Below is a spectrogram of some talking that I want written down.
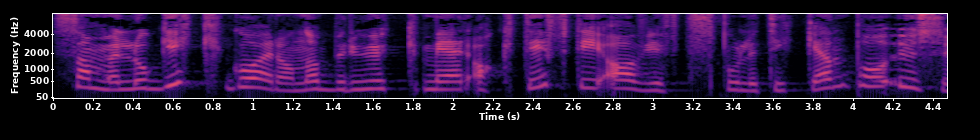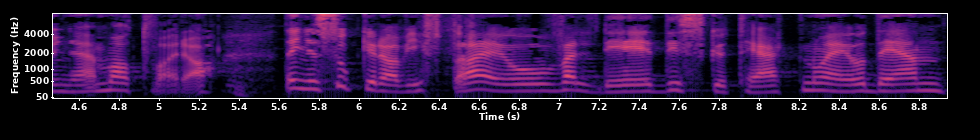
Samme logikk går an å bruke mer aktivt i avgiftspolitikken på usunne matvarer. Denne sukkeravgifta er jo veldig diskutert. Nå er jo det en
